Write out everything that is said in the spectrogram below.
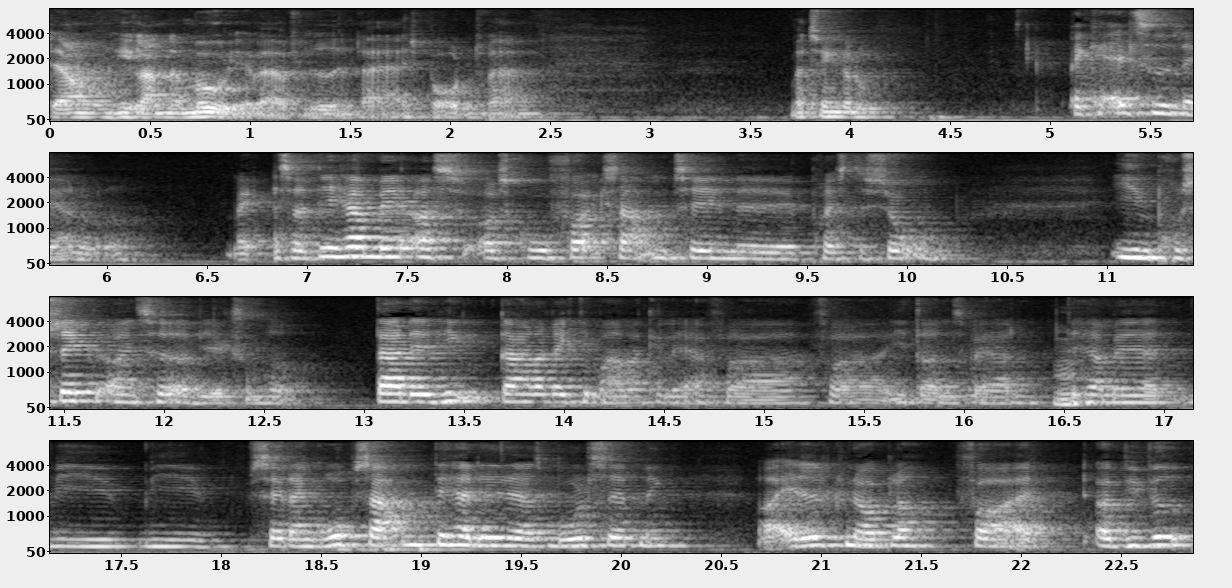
der er jo nogle helt andre mål i erhvervslivet, end der er i sportens verden. Hvad tænker du? Man kan altid lære noget. Altså det her med at, at skrue folk sammen til en øh, præstation i en projektorienteret virksomhed, der er, det helt, der er der rigtig meget, man kan lære fra, fra idrættens verden. Mm. Det her med, at vi, vi sætter en gruppe sammen, det her det er deres målsætning, og alle knokler for, at og vi ved,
